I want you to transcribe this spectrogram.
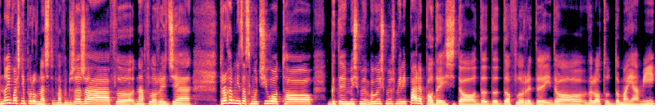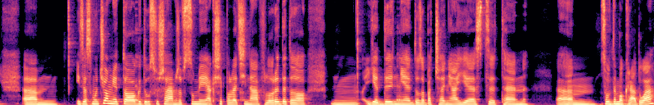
No i właśnie porównać te dwa wybrzeża na Florydzie. Trochę mnie zasmuciło to, gdy myśmy, bo myśmy już mieli parę podejść do, do, do, do Florydy i do wylotu do Miami. Um, i zasmuciło mnie to, gdy usłyszałam, że w sumie jak się poleci na Florydę, to mm, jedynie do zobaczenia jest ten, um, są te mokradła.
